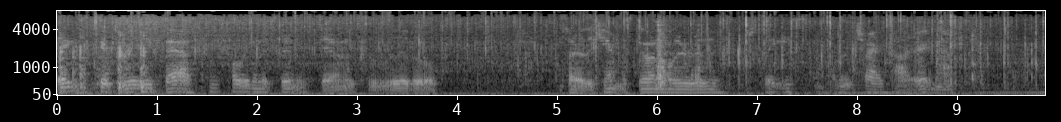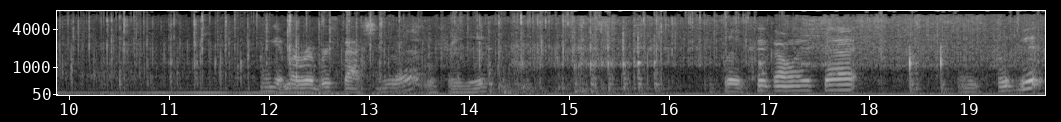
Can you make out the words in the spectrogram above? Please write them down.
eggs cook really fast. I'm probably gonna turn this down just a little. Sorry, the camera's going all the. I'm gonna try and tripod right now. I'm get my rubber spatula for this. Let it cook on one side. And flip it.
